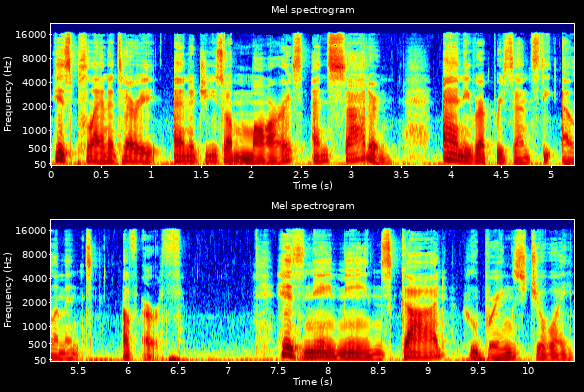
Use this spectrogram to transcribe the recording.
His planetary energies are Mars and Saturn, and he represents the element of Earth. His name means God who brings joy.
